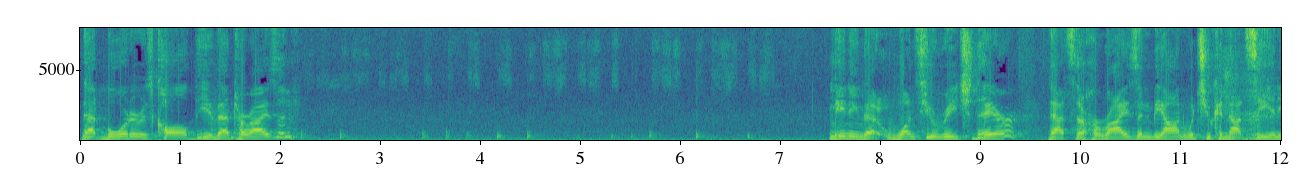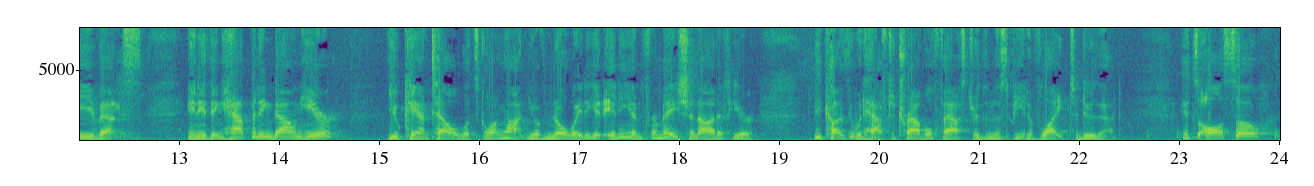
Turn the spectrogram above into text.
that border is called the event horizon. meaning that once you reach there, that's the horizon beyond which you cannot see any events. Anything happening down here, you can't tell what's going on. You have no way to get any information out of here because it would have to travel faster than the speed of light to do that. It's also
